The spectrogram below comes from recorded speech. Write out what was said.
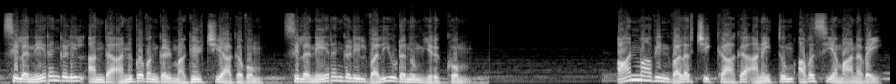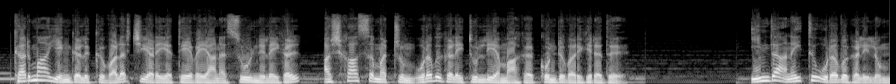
சில நேரங்களில் அந்த அனுபவங்கள் மகிழ்ச்சியாகவும் சில நேரங்களில் வலியுடனும் இருக்கும். ஆன்மாவின் வளர்ச்சிக்காக அனைத்தும் அவசியமானவை. கர்மா எங்களுக்கு வளர்ச்சியடைய தேவையான சூழ்நிலைகள் அஷ்காச மற்றும் உறவுகளை துல்லியமாக கொண்டு வருகிறது. இந்த அனைத்து உறவுகளிலும்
